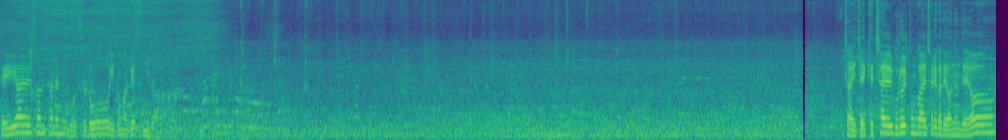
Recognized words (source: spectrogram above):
JR선 타는 곳으로 이동하겠습니다. 자, 이제 개찰구를 통과할 차례가 되었는데요.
